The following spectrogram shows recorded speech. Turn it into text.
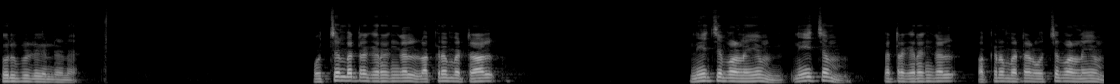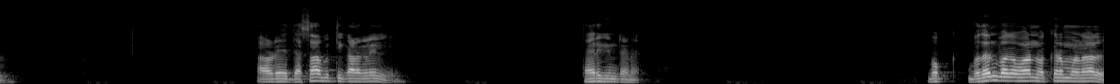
குறிப்பிடுகின்றன உச்சம் பெற்ற கிரகங்கள் வக்ரம் பெற்றால் நீச்ச பலனையும் நீச்சம் பெற்ற கிரகங்கள் வக்ரம் பெற்றால் உச்ச பலனையும் அவருடைய தசாபுத்தி காலங்களில் தருகின்றன. பொக் புதன் பகவான் வக்கரமானால்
